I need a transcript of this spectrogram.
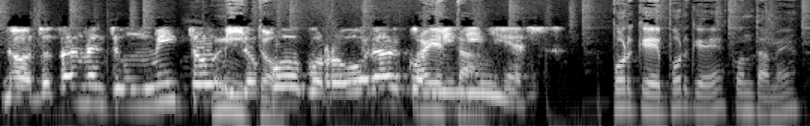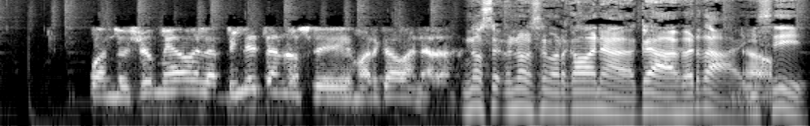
No, totalmente un mito, y Mito. lo puedo corroborar con mi niñez. ¿Por qué? ¿Por qué? Contame. Cuando yo me daba en la pileta no se marcaba nada. No se, no se marcaba nada, claro, es verdad, No. y sí.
